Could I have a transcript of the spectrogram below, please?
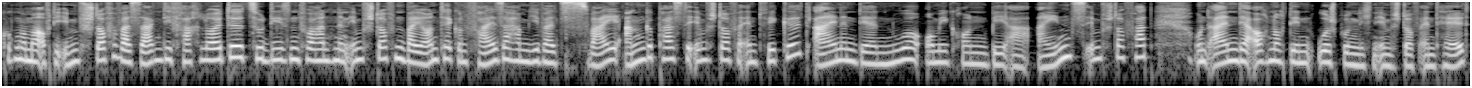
Gucken wir mal auf die Impfstoffe. Was sagen die Fachleute zu diesen vorhandenen Impfstoffen? BioNTech und Pfizer haben jeweils zwei angepasste Impfstoffe entwickelt. Einen, der nur Omikron BA1 Impfstoff hat und einen, der auch noch den ursprünglichen Impfstoff enthält.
